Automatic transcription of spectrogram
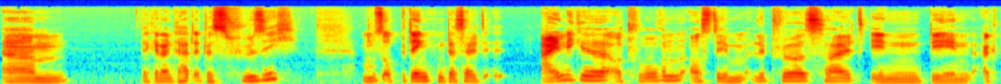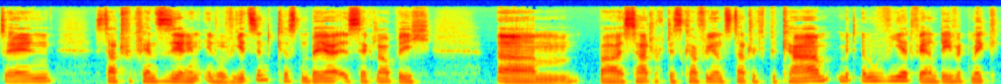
Ähm, der Gedanke hat etwas für sich. Man muss auch bedenken, dass halt einige Autoren aus dem Litverse halt in den aktuellen Star Trek Fernsehserien involviert sind. Kirsten Bayer ist ja, glaube ich, ähm, bei Star Trek Discovery und Star Trek Picard mit involviert, während David Mick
